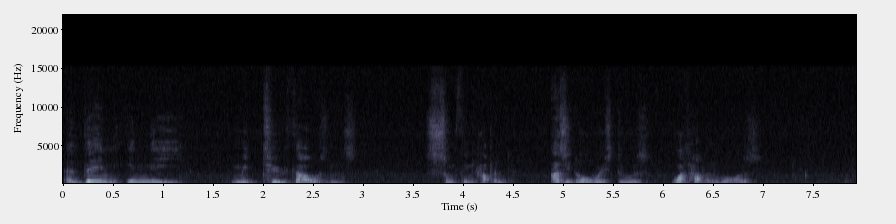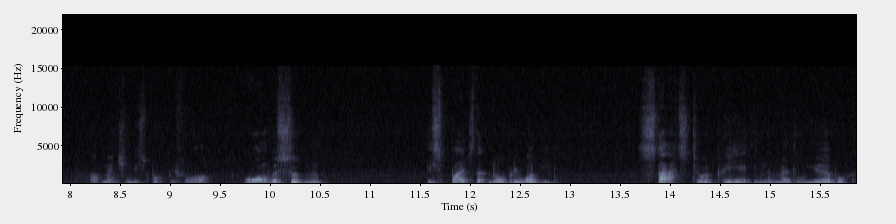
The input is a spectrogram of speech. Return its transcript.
And then in the mid 2000s, something happened, as it always does. What happened was, I've mentioned this book before, all of a sudden, this badge that nobody wanted starts to appear in the medal yearbook.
